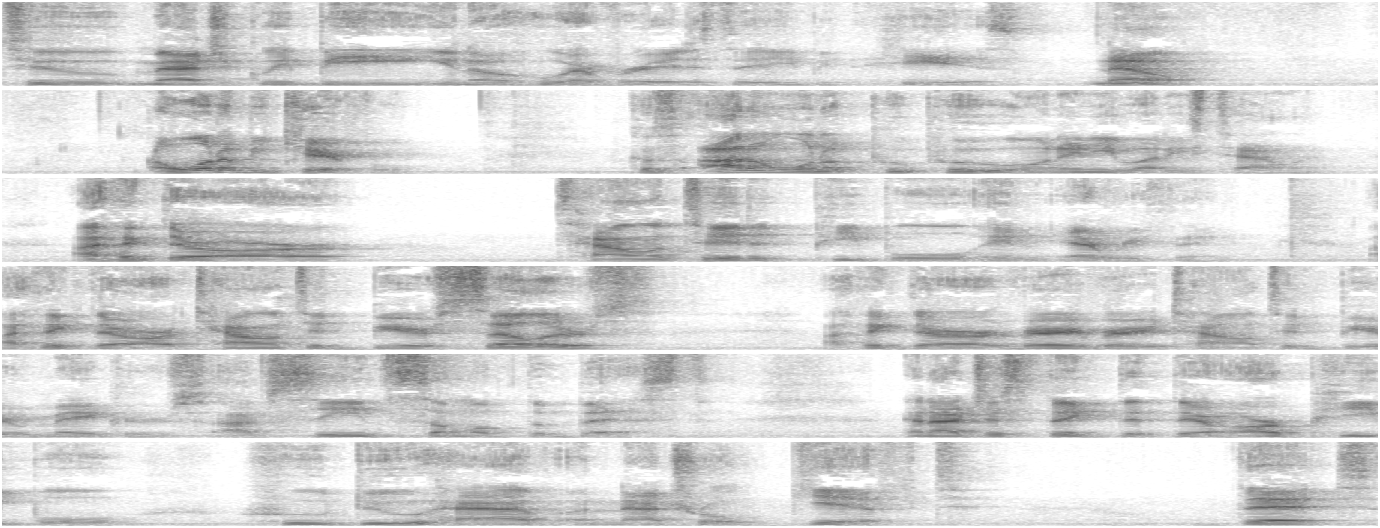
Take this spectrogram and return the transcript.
to magically be, you know, whoever it is that he, he is. Now, I want to be careful because I don't want to poo poo on anybody's talent. I think there are talented people in everything. I think there are talented beer sellers. I think there are very, very talented beer makers. I've seen some of the best. And I just think that there are people who do have a natural gift that,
